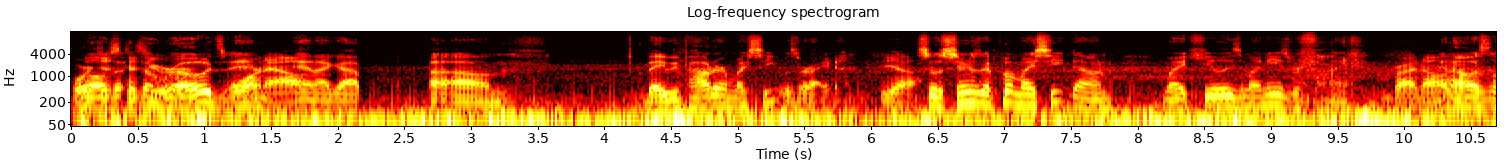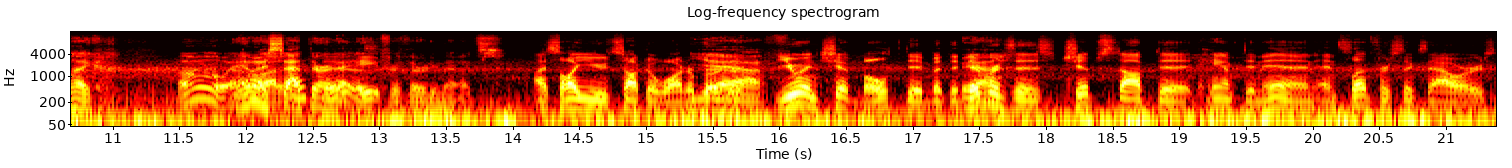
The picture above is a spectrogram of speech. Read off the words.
or Well, just because you were roads worn and, out? and I got uh, um, baby powder, and my seat was right. yeah. So as soon as I put my seat down, my Achilles and my knees were fine, right on. and I was like, oh, and Oh, I I sat like there and I ate for 30 minutes. I saw you stopped at Whataburger. Yeah. You and Chip both did, but the Yeah. difference is Chip stopped at Hampton Inn and slept for six hours.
